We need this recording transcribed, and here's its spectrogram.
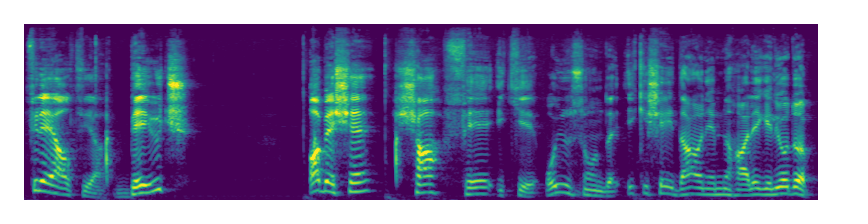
File 6'ya B3 A5'e şah F2. Oyun sonunda iki şey daha önemli hale geliyordu.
